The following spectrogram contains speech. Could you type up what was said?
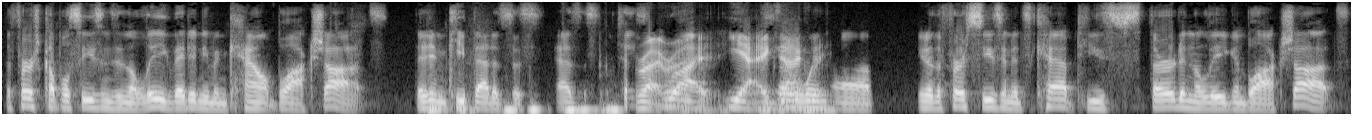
the first couple seasons in the league. They didn't even count block shots. They didn't keep that as a, as a statistic. Right, right, right. Yeah, exactly. So when, uh, you know the first season it's kept he's third in the league in block shots.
